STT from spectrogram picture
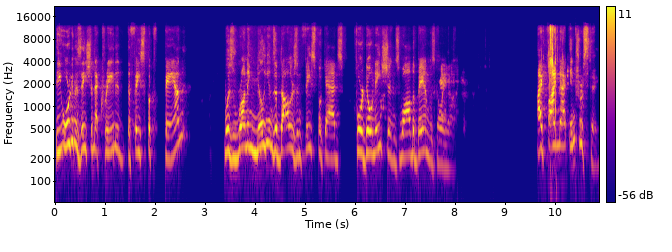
The organization that created the Facebook ban was running millions of dollars in Facebook ads for donations while the ban was going on. I find that interesting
